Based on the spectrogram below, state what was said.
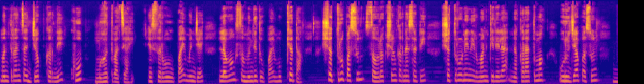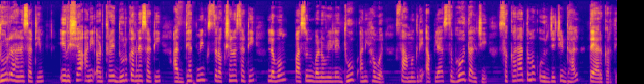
मंत्रांचा जप करणे खूप महत्त्वाचे आहे. हे सर्व उपाय म्हणजे लवंग संबंधित उपाय मुख्यतः शत्रूपासून संरक्षण करण्यासाठी शत्रूने निर्माण केलेल्या नकारात्मक ऊर्जापासून दूर राहण्यासाठी ईर्ष्या आणि अडथळे दूर करण्यासाठी आध्यात्मिक रक्षणासाठी लवंगपासून बनवलेले धूप आणि हवन सामग्री आपल्या सभोवतालची सकारात्मक ऊर्जेची ढाल तयार करते.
